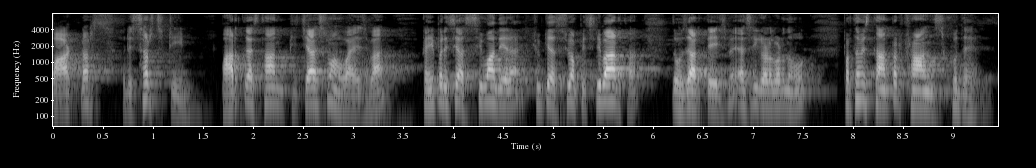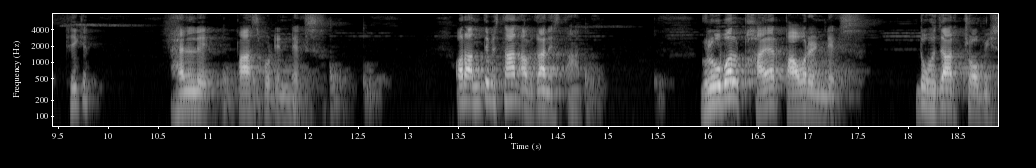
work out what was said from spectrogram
partners research team भारत का स्थान पिचासवां हुआ है इस बार। कहीं पर इसे अस्सीवां दे रहा है, क्योंकि अस्सीवां पिछली बार था 2023 में। ऐसी गड़बड़ न हो। प्रथम स्थान पर फ्रांस खुद है। ठीक है? हैनले पासपोर्ट इंडेक्स और अंतिम स्थान Afghanistan. Global fire power index 2024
